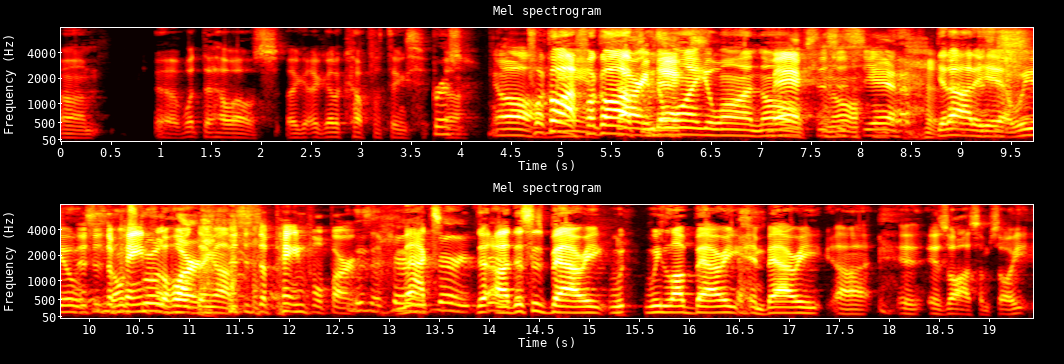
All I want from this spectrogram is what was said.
um, uh, what the hell else? I, got- I got a couple of things. Chris? Uh, Oh, fuck off, man. fuck off. Sorry, we Max. don't want you on. No, Max, this no. is yeah. Get out of This here, will you? This is the don't painful screw the whole part. thing up. This is the painful part. This is very, Max, very, th- very uh, this is Barry. We, we love Barry, and Barry uh, is, is awesome. So he,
